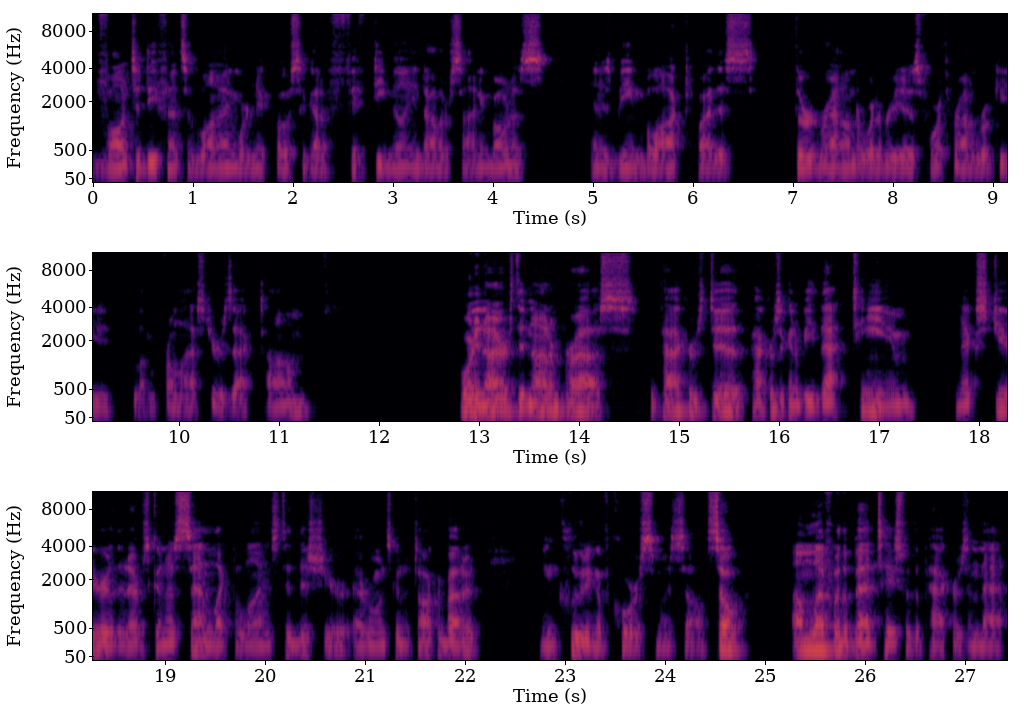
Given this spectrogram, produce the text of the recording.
vaunted defensive line where Nick Bosa got a $50 million signing bonus and is being blocked by this third round or whatever he is, fourth round rookie from last year, Zach Tom. 49ers did not impress. The Packers did. The Packers are going to be that team next year that is going to ascend like the Lions did this year. Everyone's going to talk about it including, of course, myself. So I'm left with a bad taste with the Packers in that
